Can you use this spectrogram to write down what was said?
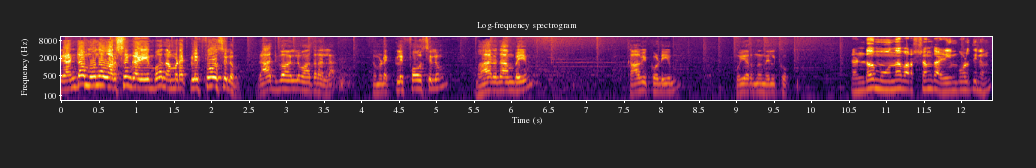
രണ്ടോ മൂന്നോ വർഷം കഴിയുമ്പോൾ നമ്മുടെ ക്ലിഫ് ഹൗസിലും രാജ്ഭവനിൽ മാത്രമല്ല നമ്മുടെ ക്ലിഫ് ഹൗസിലും ഭാരതാംബയും കാവിക്കൊടിയും ഉയർന്നു നിൽക്കും. രണ്ടോ മൂന്നോ വർഷം കഴിയുമ്പോഴത്തേനും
